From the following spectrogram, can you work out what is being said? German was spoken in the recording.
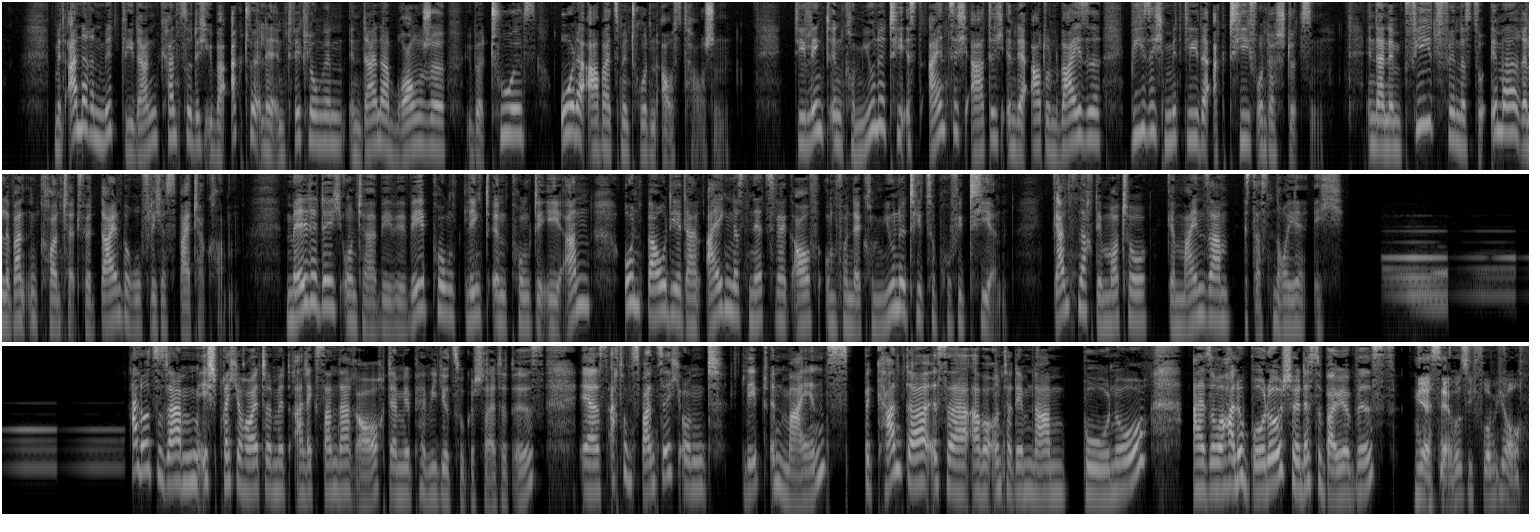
Mit anderen Mitgliedern kannst du dich über aktuelle Entwicklungen in deiner Branche, über Tools oder Arbeitsmethoden austauschen. Die LinkedIn Community ist einzigartig in der Art und Weise, wie sich Mitglieder aktiv unterstützen. In deinem Feed findest du immer relevanten Content für dein berufliches Weiterkommen. Melde dich unter www.linkedin.de an und bau dir dein eigenes Netzwerk auf, um von der Community zu profitieren. Ganz nach dem Motto, gemeinsam ist das neue Ich. Hallo zusammen, ich spreche heute mit Alexander Rauch, der mir per Video zugeschaltet ist. Er ist 28 und lebt in Mainz. Bekannter ist er aber unter dem Namen Bono. Also hallo Bono, schön, dass du bei mir bist. Ja, servus, ich freue mich auch.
